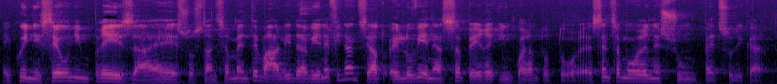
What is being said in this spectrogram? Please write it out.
e quindi se un'impresa è sostanzialmente valida viene finanziato e lo viene a sapere in 48 ore senza muovere nessun pezzo di carta.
